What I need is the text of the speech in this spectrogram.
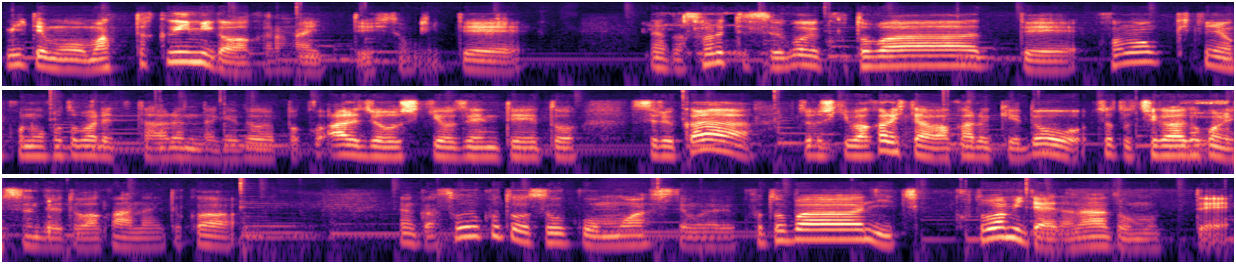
見ても全く意味がわからないっていう人もいて、なんかそれってすごい言葉でこの人にはこの言葉で伝わるんだけどやっぱこうある常識を前提とするから常識分かる人は分かるけどちょっと違うところに住んでると分からないとかなんかそういうことをすごく思わせてもらえる言葉に言葉みたいだなと思って。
